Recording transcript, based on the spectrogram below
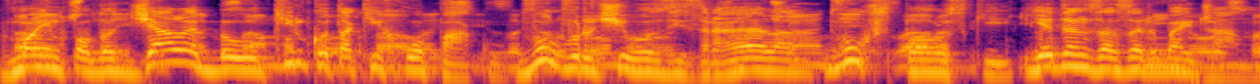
W moim pododdziale było kilku takich chłopaków. Dwóch wróciło z Izraela, dwóch z Polski, jeden z Azerbejdżanu.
